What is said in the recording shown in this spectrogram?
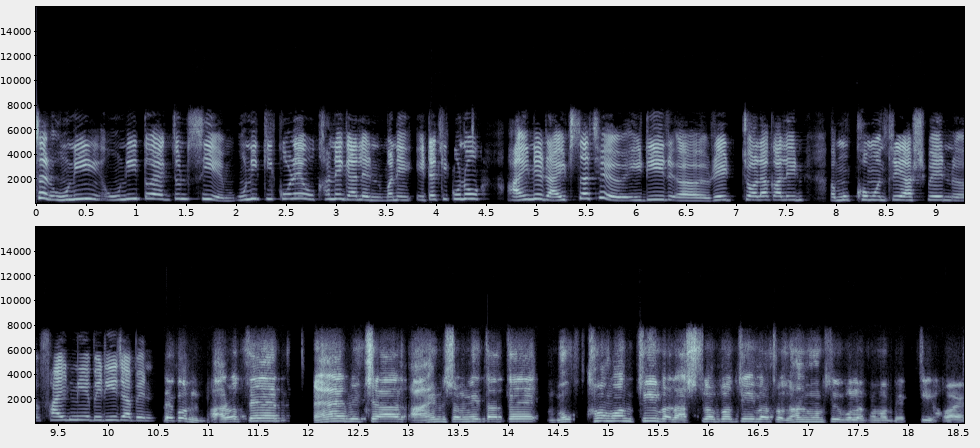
স্যার, উনি উনি তো একজন সিএম উনি কি করে ওখানে গেলেন? মানে এটা কি কোনো আইনে রাইটস আছে? ইডির রেড চলাকালীন মুখ্যমন্ত্রী আসবেন ফাইল নিয়ে বেরিয়ে যাবেন দেখুন, ভারতের ন্যায় বিচার, আইন সংহিতাতে মুখ্যমন্ত্রী বা রাষ্ট্রপতি বা প্রধানমন্ত্রী বলে কোনো ব্যক্তি হয়।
